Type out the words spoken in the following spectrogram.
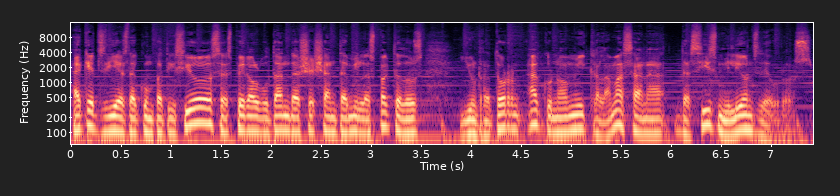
Aquests dies de competició s'espera al voltant de 60.000 espectadors i un retorn econòmic a la Massana de 6 milions d'euros.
